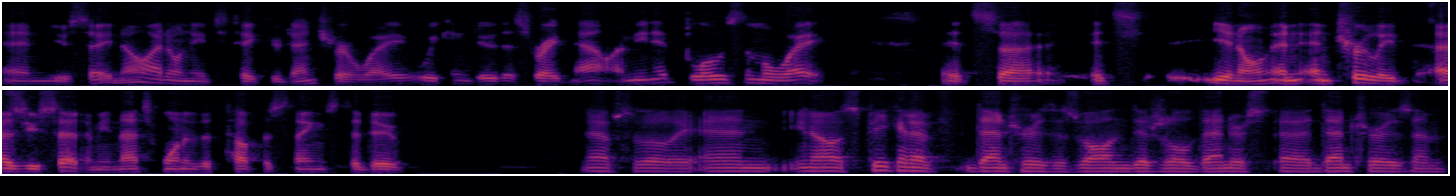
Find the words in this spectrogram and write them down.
and you say, "No, I don't need to take your denture away. We can do this right now." I mean, it blows them away. It's uh, it's you know, and and truly, as you said, I mean, that's one of the toughest things to do. Absolutely, and you know, speaking of dentures as well and digital dentures, uh, denturism,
